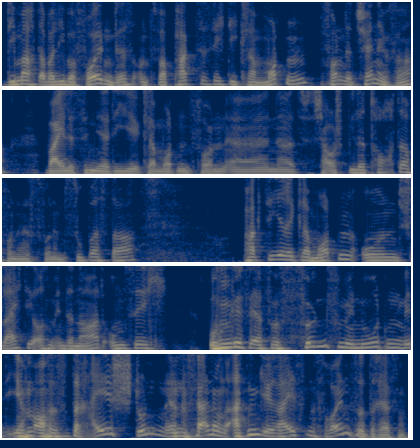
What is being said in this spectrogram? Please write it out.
Die macht aber lieber folgendes, und zwar packt sie sich die Klamotten von der Jennifer, weil es sind ja die Klamotten von äh, einer Schauspielertochter, von, von einem Superstar, packt sie ihre Klamotten und schleicht sie aus dem Internat, um sich ungefähr für fünf Minuten mit ihrem aus drei Stunden Entfernung angereisten Freund zu treffen.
